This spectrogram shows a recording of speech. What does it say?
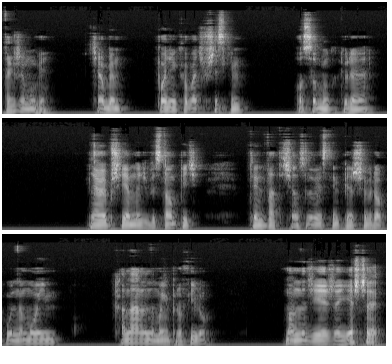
Także mówię, chciałbym podziękować wszystkim osobom, które miały przyjemność wystąpić w tym 2021 roku na moim kanale, na moim profilu. Mam nadzieję, że jeszcze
